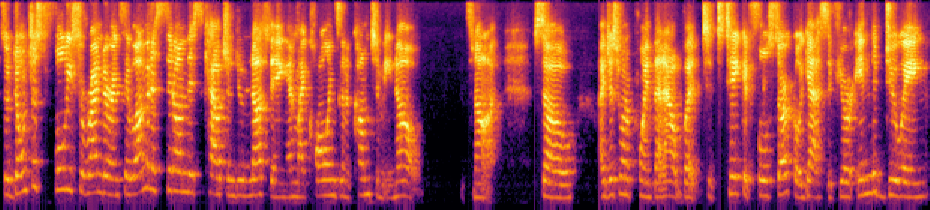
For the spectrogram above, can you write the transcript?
So don't just fully surrender and say well i'm going to sit on this couch and do nothing and my calling's going to come to me. No it's not. So i just want to point that out but to, to take it full circle yes if you're in the doing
